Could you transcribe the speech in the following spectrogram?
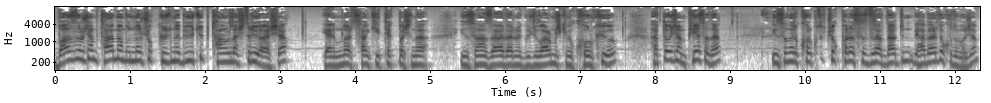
Bazıları hocam tamamen bunları çok gözünde büyütüp tanrılaştırıyor aşağı. Yani bunlar sanki tek başına insana zarar verme gücü varmış gibi korkuyor. Hatta hocam piyasada insanları korkutup çok para sızdıran daha dün bir haberde okudum hocam.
